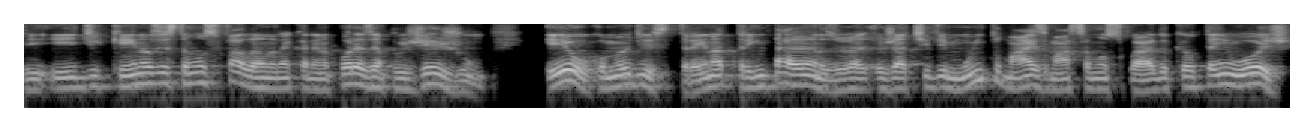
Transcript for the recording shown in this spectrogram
E, e, de quem nós estamos falando, né, Karina? Por exemplo, o jejum. Eu, como eu disse, treino há 30 anos, eu já, eu já tive muito mais massa muscular do que eu tenho hoje.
